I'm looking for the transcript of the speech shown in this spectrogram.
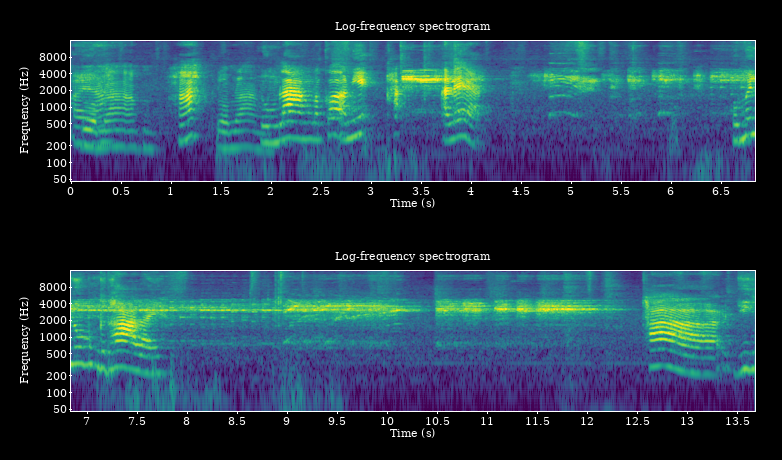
อะไรนะรวมล่างฮะรวมล่างหลุมล่างแล้วก็อันนี้ค่ะอันแรกผมไม่รู้มันคือท่าอะไร ถ้ายิง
